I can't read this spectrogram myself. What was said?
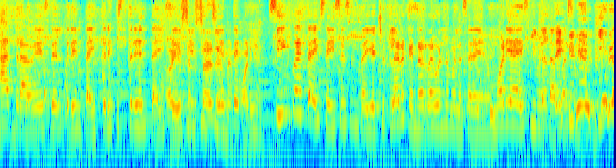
a través del 33 36 Oye, ¿se lo sabes de 17 memoria? 56 68. Claro que no, Raúl, no me lo sabe de memoria. Es que me tapas un poquito.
